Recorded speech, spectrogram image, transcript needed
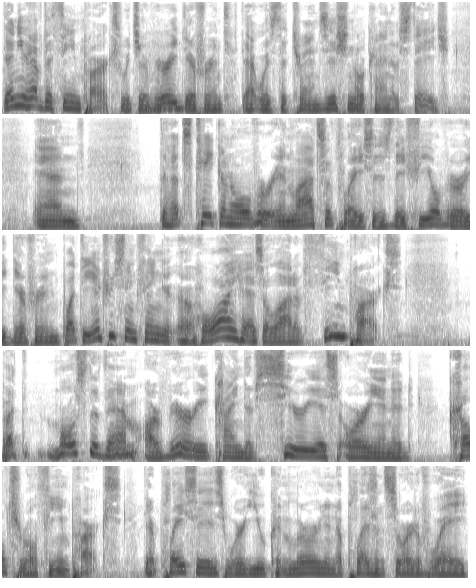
Then you have the theme parks which are very mm-hmm. different. That was the transitional kind of stage. And that's taken over in lots of places. They feel very different. But the interesting thing, uh, Hawaii has a lot of theme parks, but most of them are very kind of serious oriented cultural theme parks. They're places where you can learn in a pleasant sort of way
